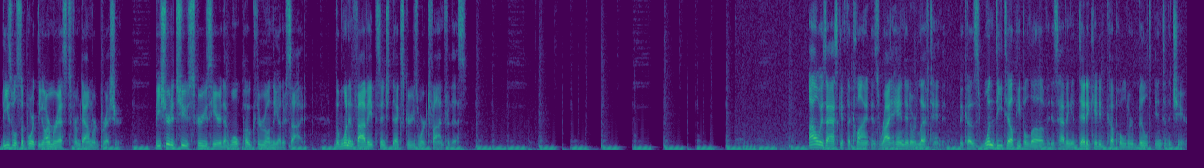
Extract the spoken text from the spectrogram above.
These will support the armrests from downward pressure. Be sure to choose screws here that won't poke through on the other side. The 1 and 5 8 inch deck screws worked fine for this. I always ask if the client is right-handed or left-handed because one detail people love is having a dedicated cup holder built into the chair.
